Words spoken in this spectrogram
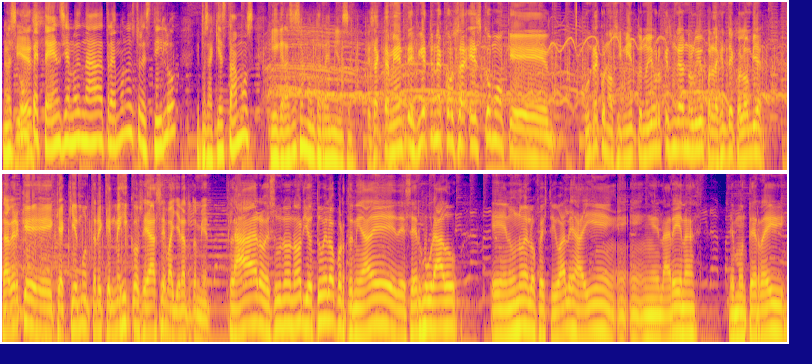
No Así es es. competencia, no es nada, traemos nuestro estilo y pues aquí estamos y gracias a Monterrey Music. Exactamente, fíjate una cosa, es como que un reconocimiento, ¿no? Yo creo que es un gran orgullo para la gente de Colombia saber que, que aquí en Monterrey, que en México se hace vallenato también. Claro, es un honor. Yo tuve la oportunidad de, de ser jurado en uno de los festivales ahí en, en- en el Arenas de Monterrey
